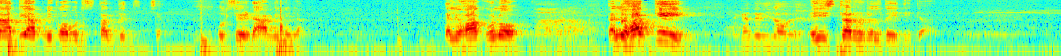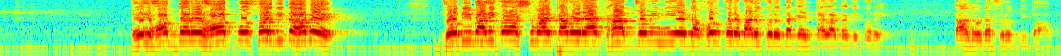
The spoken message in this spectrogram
না দিয়ে আপনি কবরস্থানতে দিচ্ছেন। বলছে এটা আমি নিলাম। তাহলে হক হলো? তাহলে হক কি? এই স্টার হোটেলতেই দিতে হবে। এই হকদারের হক পৌঁছায় দিতে হবে। যদি বাড়ি করার সময় কারোর এক হাত জমি নিয়ে দখল করে বাড়ি করে থাকেন, ঠেলাঠেলি করে, তাহলে ওটা ফেরত দিতে হবে।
